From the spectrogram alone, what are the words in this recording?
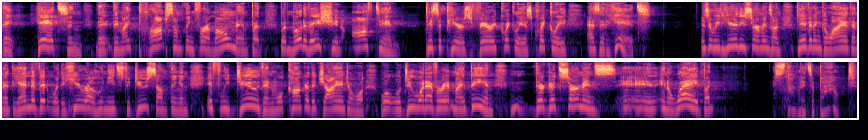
they hit and they, they might prompt something for a moment, but, but motivation often disappears very quickly, as quickly as it hits. And so we'd hear these sermons on David and Goliath, and at the end of it, we're the hero who needs to do something. And if we do, then we'll conquer the giant or we'll, we'll, we'll do whatever it might be. And they're good sermons in, in a way, but it's not what it's about.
